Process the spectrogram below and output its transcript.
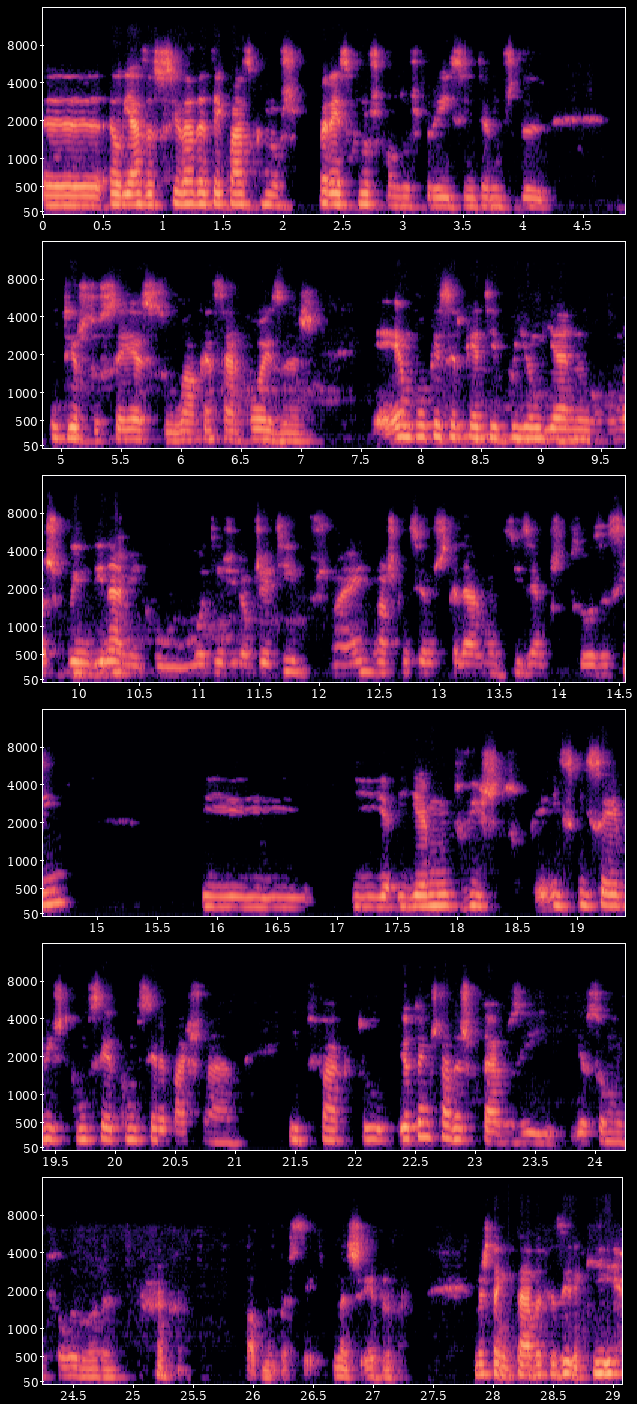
Uh, aliás, a sociedade até quase que nos, parece que nos conduz para isso, em termos de o ter sucesso, o alcançar coisas. É um pouco esse arquétipo junguiano, o masculino dinâmico, o atingir objetivos, não é? Nós conhecemos, se calhar, muitos exemplos de pessoas assim e, e, e é muito visto, isso, é visto como ser, como ser apaixonado. E, de facto, eu tenho estado a escutar-vos e eu sou muito faladora, pode não parecer, mas é verdade. Mas tenho estado a fazer aqui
